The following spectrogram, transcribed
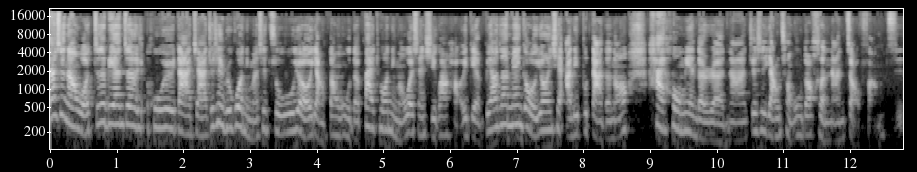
但是呢，我这边真的呼吁大家，就是如果你们是租屋又有养动物的，拜托你们卫生习惯好一点，不要在那边给我用一些阿里不打的，然后害后面的人啊，就是养宠物都很难找房子。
